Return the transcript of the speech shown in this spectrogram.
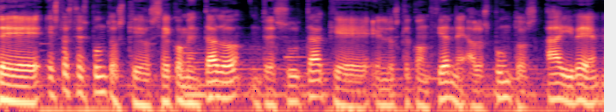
De estos tres puntos que os he comentado, resulta que en los que concierne a los puntos A y B,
